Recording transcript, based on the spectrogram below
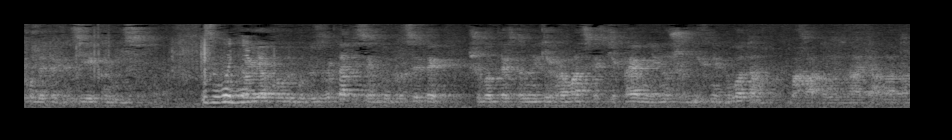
входити до цієї комісії. Згодні. То я коли буду звертатися, я буду просити, щоб представники громадськості певні, ну щоб їх не було там багато, ви знаєте, але там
